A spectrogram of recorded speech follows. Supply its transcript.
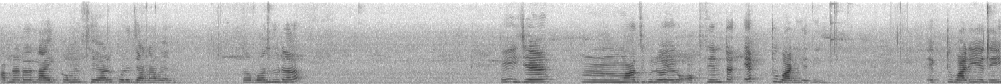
আপনারা লাইক কমেন্ট শেয়ার করে জানাবেন। তো বন্ধুরা, এই যে মাছগুলো, এই অক্সিজেনটা একটু বাড়িয়ে দিই। একটু বাড়িয়ে দিই।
